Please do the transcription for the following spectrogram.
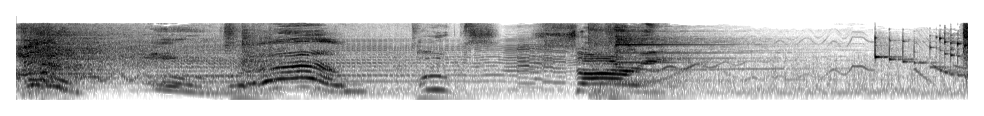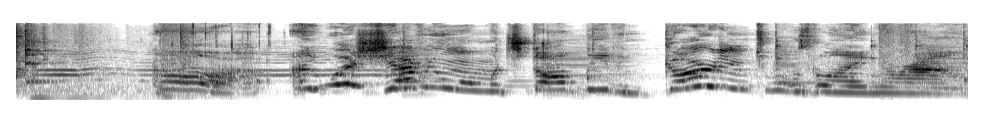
Oh! oh. Oops, sorry. Oh, I wish everyone would stop leaving garden tools lying around.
